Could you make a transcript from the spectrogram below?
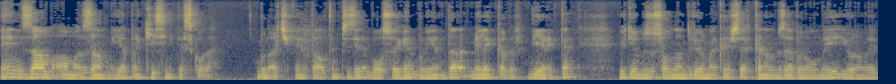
en zam ama zam mı yapan kesinlikle Skoda. Bunu açık ve net altını çizelim. Volkswagen bunun yanında melek kalır diyerekten videomuzu sonlandırıyorum arkadaşlar. Kanalımıza abone olmayı, yorum ve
